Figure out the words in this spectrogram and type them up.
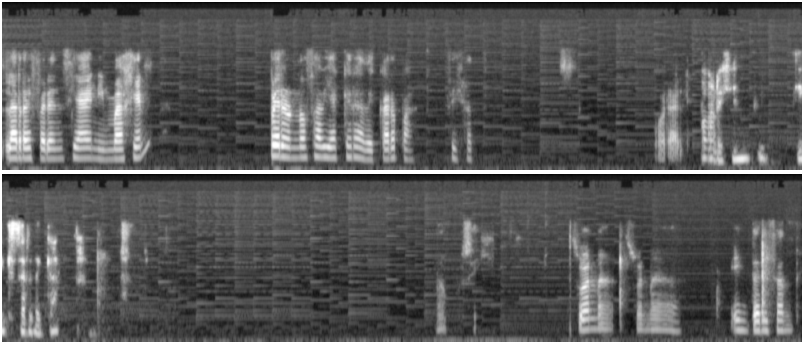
la referencia en imagen, pero no sabía que era de carpa, fíjate. Órale. por ejemplo, tiene que ser de carpa. No, pues sí. Suena, suena interesante.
